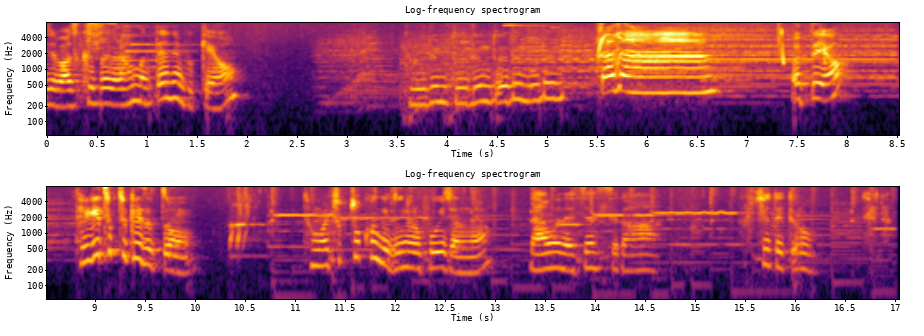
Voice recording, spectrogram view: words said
이제 마스크팩을 한번 떼내 볼게요. 두둥 두둥 두둥 두둥 짜잔! 어때요? 되게 촉촉해졌죠? 정말 촉촉한 게 눈으로 보이지 않나요? 남은 에센스가 흡수되도록 살짝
